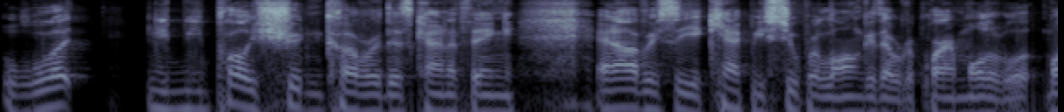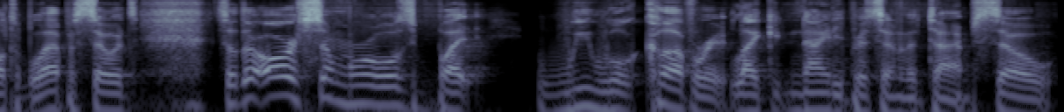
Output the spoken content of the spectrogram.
what you probably shouldn't cover this kind of thing. And obviously, it can't be super long because that would require multiple multiple episodes. So there are some rules, but we will cover it like 90% of the time. So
